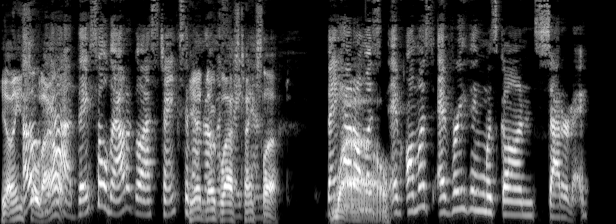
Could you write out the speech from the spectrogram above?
Yeah, I think he oh sold yeah, they sold out of glass tanks. If He I'm had no not glass mistaken. tanks left. They had almost almost everything was gone Saturday.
